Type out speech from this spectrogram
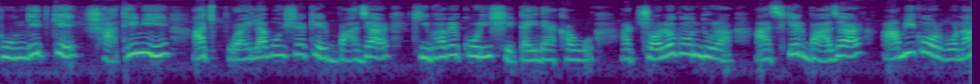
সঙ্গীতকে সাথে নিয়ে আজ পয়লা বৈশাখের বাজার কীভাবে করি সেটাই দেখাবো। আর চলো বন্ধুরা, আজকের বাজার আমি করব না,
